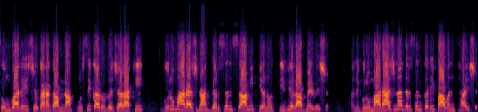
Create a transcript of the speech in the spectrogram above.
સોમવારે જગાણા ગામના કૃષિકારો રજા રાખી ગુરુ મહારાજના દર્શન સામીપ્યનો દિવ્ય લાભ મેળવે છે અને ગુરુ મહારાજના દર્શન કરી પાવન થાય છે.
